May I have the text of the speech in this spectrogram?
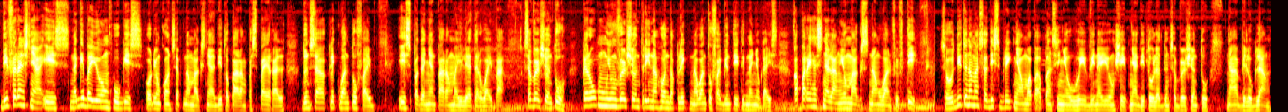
Difference niya is nagiba yung hugis or yung concept ng mags niya. Dito parang pa spiral. Dun sa Click 125 is pa ganyan parang may letter Y pa. Sa version 2. Pero kung yung version 3 na Honda Click na 125 yung titignan nyo guys, kaparehas niya lang yung mags ng 150. So dito naman sa disc brake niya, mapapansin nyo wavy na yung shape niya di tulad dun sa version 2 na bilog lang.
